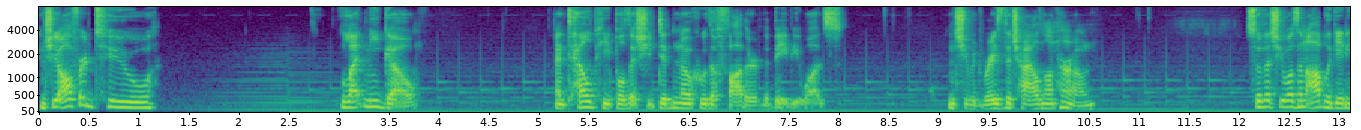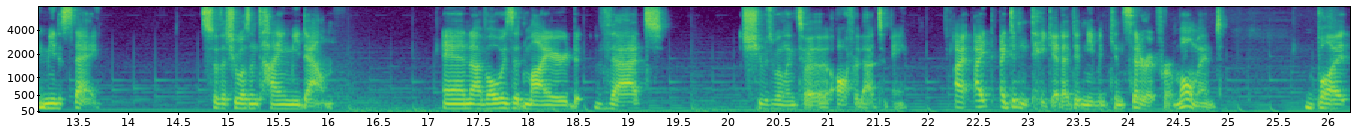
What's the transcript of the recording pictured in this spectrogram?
And she offered to let me go and tell people that she didn't know who the father of the baby was. And she would raise the child on her own so that she wasn't obligating me to stay, so that she wasn't tying me down. And I've always admired that she was willing to offer that to me. I, I, I didn't take it, I didn't even consider it for a moment, but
